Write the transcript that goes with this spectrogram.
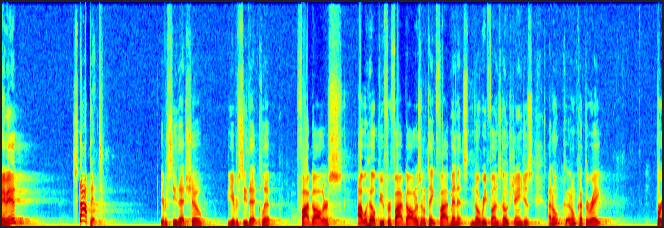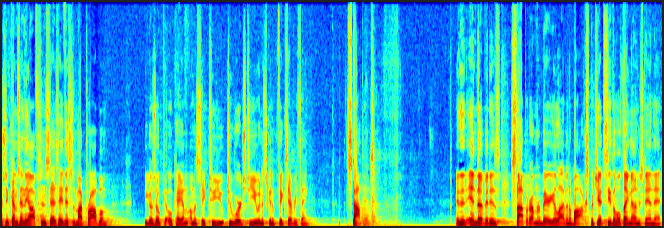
Amen? Stop it. You ever see that show? You ever see that clip? $5 I will help you for $5. It'll take five minutes. No refunds, no exchanges. I don't, I don't cut the rate. Person comes in the office and says, Hey, this is my problem. He goes, Okay, okay I'm, I'm going to say two, two words to you and it's going to fix everything. Stop it. And then the end of it is, Stop it or I'm going to bury you alive in a box. But you have to see the whole thing to understand that.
